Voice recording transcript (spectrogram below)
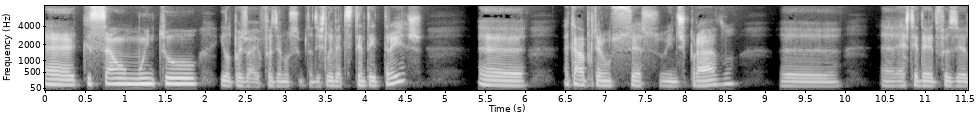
uh, que são muito. Ele depois vai fazer um. Portanto, este livro é de 73, acaba por ter um sucesso inesperado. esta ideia de fazer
